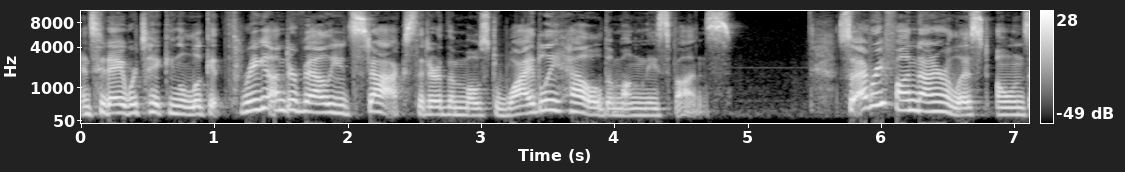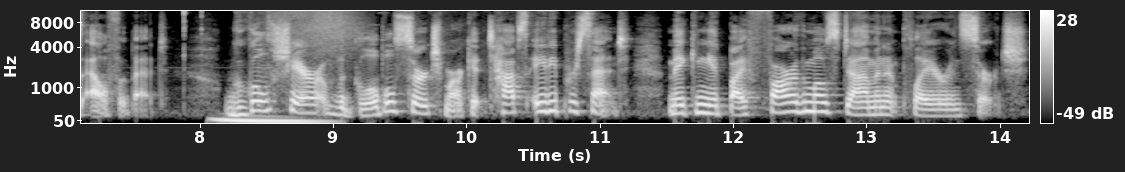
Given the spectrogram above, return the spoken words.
And today we're taking a look at three undervalued stocks that are the most widely held among these funds. So every fund on our list owns Alphabet. Google's share of the global search market tops 80%, making it by far the most dominant player in search.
